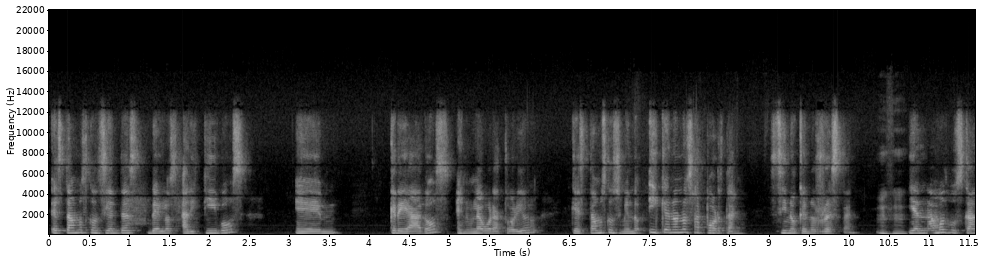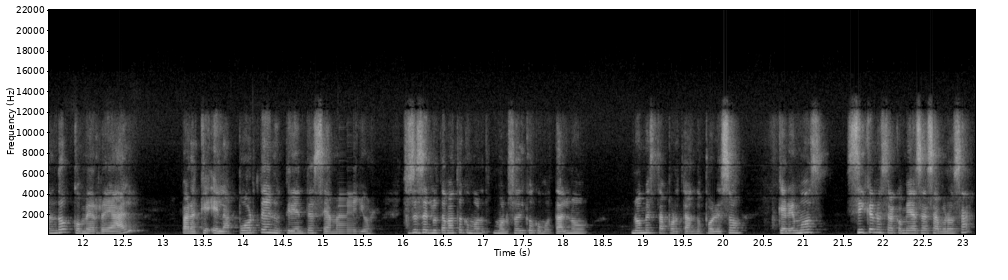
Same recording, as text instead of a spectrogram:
estamos conscientes de los aditivos em, creados en un laboratorio que estamos consumiendo y que no nos aportan, sino que nos restan. Y andamos buscando comer real para que el aporte de nutrientes sea mayor. Entonces el glutamato como monosódico como tal no, no me está aportando. Por eso queremos sí que nuestra comida sea sabrosa,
